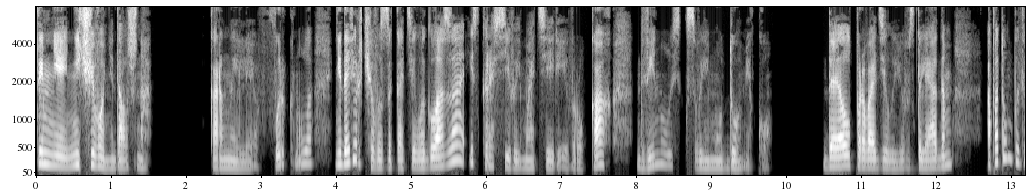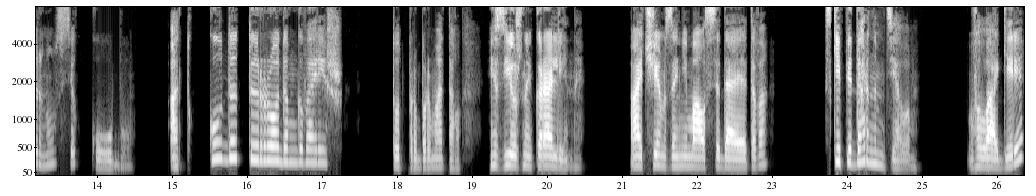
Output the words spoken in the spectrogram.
ты мне ничего не должна». Корнелия фыркнула, недоверчиво закатила глаза и с красивой материей в руках двинулась к своему домику. Дэл проводил ее взглядом, а потом повернулся к Кобу. «Откуда ты родом, говоришь?» Тот пробормотал. «Из Южной Каролины». «А чем занимался до этого?» «Скипидарным делом». «В лагере?»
